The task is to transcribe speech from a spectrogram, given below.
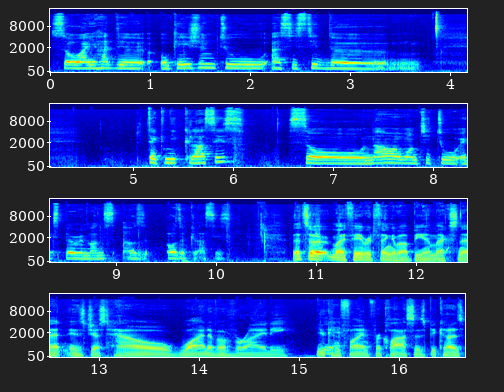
So i had the occasion to assist the um, technique classes. So now i wanted to experiment other classes. That's a, my favorite thing about bmxnet is just how wide of a variety you yeah. can find for classes because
